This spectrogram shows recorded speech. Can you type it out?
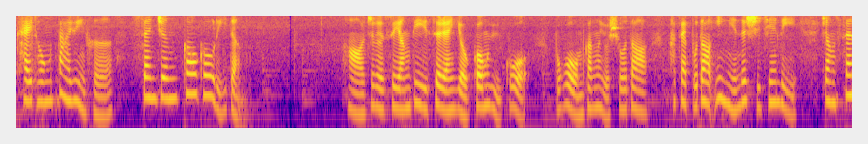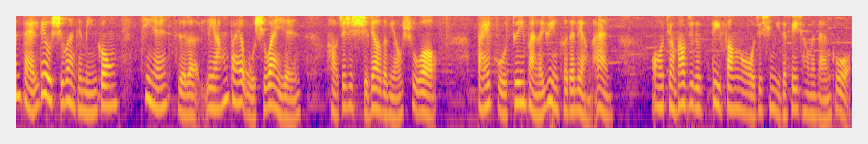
开通大运河、三征高句丽等。好，这个隋炀帝虽然有功与过。不过，我们刚刚有说到，他在不到一年的时间里，让三百六十万个民工竟然死了两百五十万人。好，这是史料的描述哦。白骨堆满了运河的两岸。哦，讲到这个地方哦，我就心里的非常的难过。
